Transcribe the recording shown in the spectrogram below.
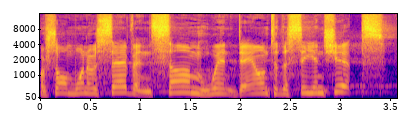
Or Psalm 107 Some went down to the sea in ships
